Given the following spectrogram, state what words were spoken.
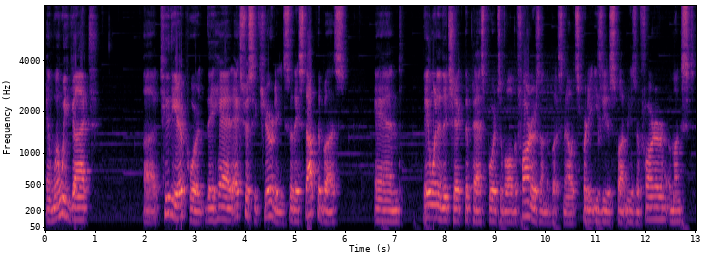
And when we got uh, to the airport, they had extra security. So they stopped the bus and they wanted to check the passports of all the foreigners on the bus. Now, it's pretty easy to spot me as a foreigner amongst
